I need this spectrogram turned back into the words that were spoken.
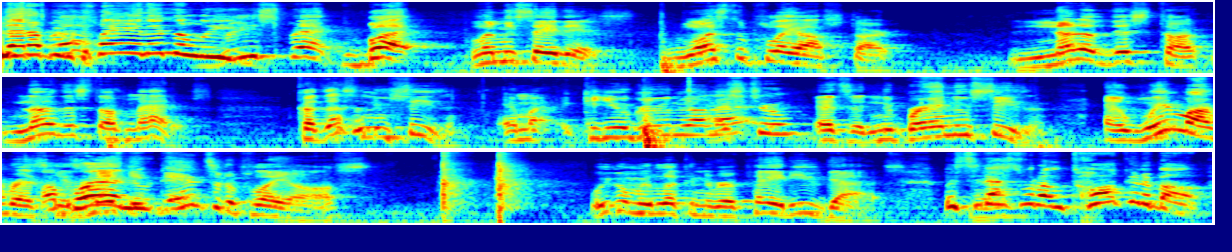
that have been playing in the league. Respect, but let me say this: once the playoffs start, none of this stuff, none of this stuff matters, because that's a new season. Am I? Can you agree with me on That's that? That's true. It's a new, brand new season, and when my Redskins make new it day. into the playoffs, we're gonna be looking to repay these guys. But see, that's what I'm talking about.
